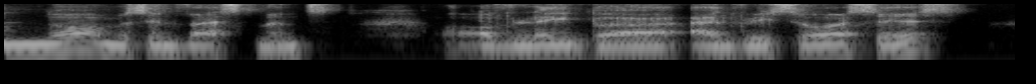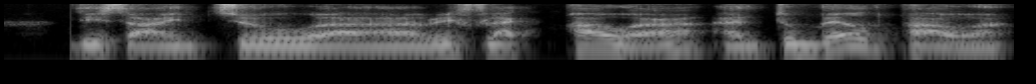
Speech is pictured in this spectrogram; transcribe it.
enormous investment of labor and resources. Designed to uh, reflect power and to build power.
